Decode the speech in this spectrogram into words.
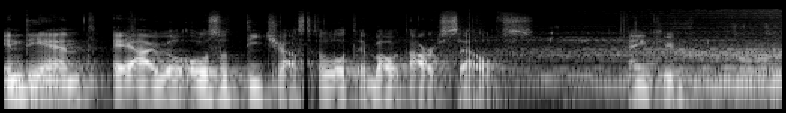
In the end, AI will also teach us a lot about ourselves. Thank you.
